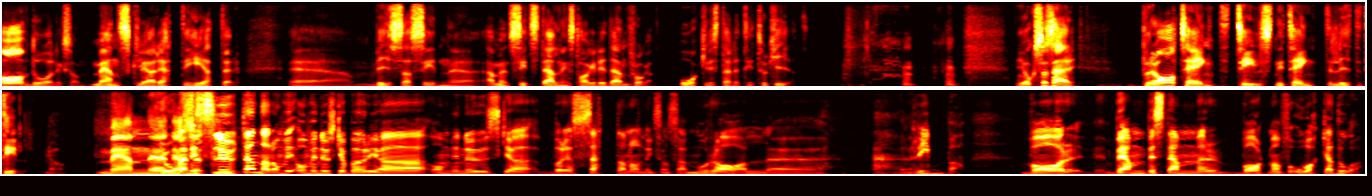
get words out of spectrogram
av då liksom mänskliga rättigheter. Eh, visa sin, eh, ja, men sitt ställningstagande i den frågan. Åker istället till Turkiet. Det är också så här, bra tänkt tills ni tänkte lite till. Ja. Men, eh, Jo men i slutändan, om vi, om vi nu ska börja, om vi nu ska börja sätta någon liksom så här moral eh, ribba. Var, vem bestämmer vart man får åka då?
